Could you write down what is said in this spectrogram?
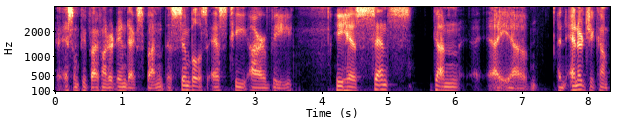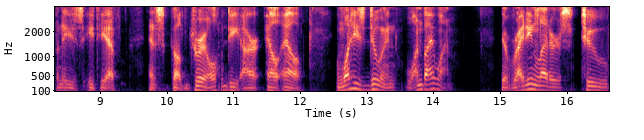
S&P 500 index fund. The symbol is STRV. He has since done a uh, an energy company's ETF, and it's called Drill D R L L. And what he's doing, one by one, they're writing letters to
